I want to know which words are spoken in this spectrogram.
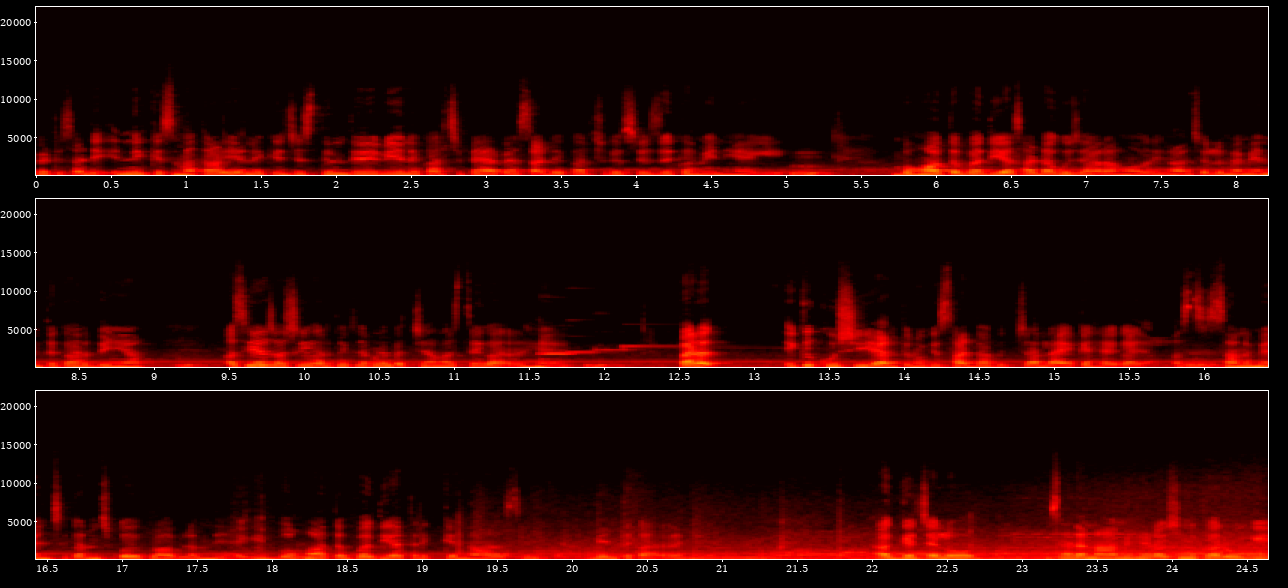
ਬੇਟੀ ਸਾਡੀ ਇੰਨੀ ਕਿਸਮਤ ਵਾਲੀ ਹੈ ਨੇ ਕਿ ਜਿਸ ਦਿਨ ਦੇ ਵੀ ਇਹਨੇ ਘਰ 'ਚ ਪੈਰ ਪਿਆ ਸਾਡੇ ਘਰ 'ਚ ਕਿਸੇ ਚੀਜ਼ ਦੀ ਕਮੀ ਨਹੀਂ ਹੈਗੀ। ਬਹੁਤ ਵਧੀਆ ਸਾਡਾ ਗੁਜ਼ਾਰਾ ਹੋ ਰਿਹਾ। ਚਲੋ ਮੈਂ ਮਿਹਨਤ ਕਰਦੀ ਆ ਅਸੀਂ ਇਹ ਸੋਚ ਕੇ ਕਰਦੇ ਹਾਂ ਕਿ ਆਪਣੇ ਬੱਚਿਆਂ ਵਾਸਤੇ ਕਰ ਰਹੇ ਹਾਂ। ਪਰ ਇੱਕ ਖੁਸ਼ੀ ਹੈ ਅੰਦਰੋਂ ਕਿ ਸਾਡਾ ਬੱਚਾ ਲਾਇਕ ਹੈਗਾ ਆ। ਅਸੀਂ ਸਾਨੂੰ ਮਿਹਨਤ ਕਰਨ 'ਚ ਕੋਈ ਪ੍ਰੋਬਲਮ ਨਹੀਂ ਹੈਗੀ। ਬਹੁਤ ਵਧੀਆ ਤਰੀਕੇ ਨਾਲ ਅਸੀਂ ਮਿਹਨਤ ਕਰ ਰਹੇ ਹਾਂ। ਅੱਗੇ ਚਲੋ ਸਾਡਾ ਨਾਮ ਇਹ ਰੋਸ਼ਨ ਕਰੂਗੀ।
